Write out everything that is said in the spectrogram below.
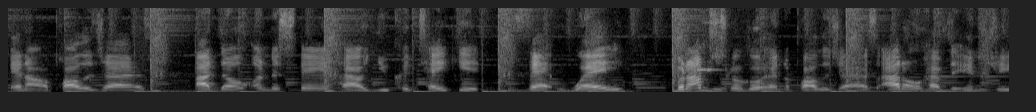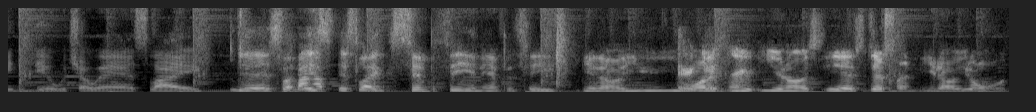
and i apologize i don't understand how you could take it that way but i'm just gonna go ahead and apologize i don't have the energy to deal with your ass like Yeah, it's like My- it's, it's like sympathy and empathy. You know, you, you want to, you, you know, it's yeah, it's different. You know, you don't.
